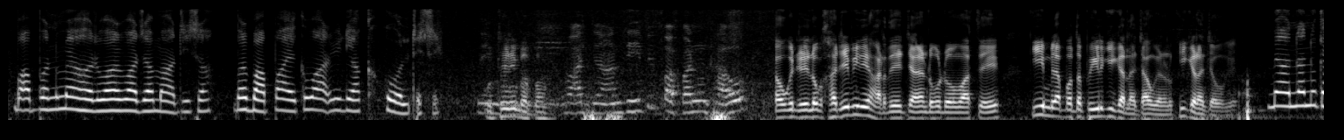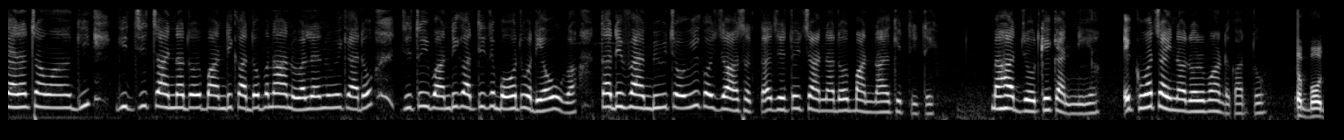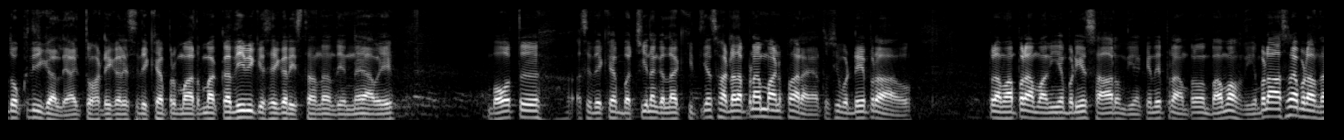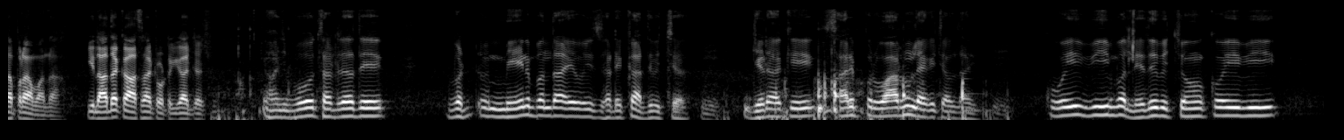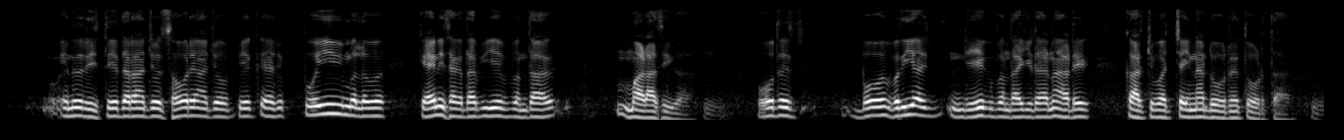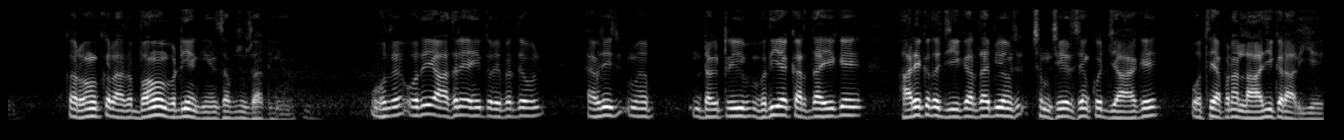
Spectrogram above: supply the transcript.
ਪਾਪਾ ਨੂੰ ਮੈਂ ਹਰ ਵਾਰ ਆਵਾਜ਼ਾਂ ਮਾਰਦੀ ਸਾਂ। ਪਰ ਪਾਪਾ ਇੱਕ ਵਾਰ ਵੀ ਨਹੀਂ ਅੱਖ ਖੋਲਦੇ ਸੀ। ਉੱਥੇ ਨਹੀਂ ਪਾਪਾ। ਆਵਾਜ਼ ਆਂਦੀ ਵੀ ਪਾਪਾ ਨੂੰ ਉਠਾਓ। ਕਹੋਗੇ ਜਿਹੜੇ ਲੋਕ ਹਜੇ ਵੀ ਨਹੀਂ ਹਟਦੇ ਚੈਨਲ ਡੋ ਡੋ ਵਾਸਤੇ ਕੀ ਮੇਰਾ ਪੁੱਤ ਅਪੀਲ ਕੀ ਕਰਨਾ ਚਾਹੋਗੇ ਇਹਨਾਂ ਨੂੰ? ਕੀ ਕਹਿਣਾ ਚਾਹੋਗੇ? ਮੈਂ ਉਹਨਾਂ ਨੂੰ ਕਹਿਣਾ ਚਾਹਾਂਗੀ ਕਿ ਜੀ ਚਾਈਨਾ ਡੋਰ ਬੰਦ ਹੀ ਕਰ ਦਿਓ ਬਣਾਉਣ ਵਾਲਿਆਂ ਨੂੰ ਵੀ ਕਹਿ ਦਿਓ ਜੇ ਤੁਸੀਂ ਬੰਦ ਹੀ ਕਰਤੀ ਤੇ ਬਹੁਤ ਵਧੀਆ ਹੋਊਗਾ। ਤੁਹਾਡੀ ਫੈਮਿਲੀ ਵਿੱਚ ਉਹ ਵੀ ਕੁਝ ਜਾ ਸਕਦਾ ਜੇ ਤੁਸੀਂ ਚਾਈਨਾ ਡੋਰ ਬੰਦ ਨਾ ਕੀਤੀ ਤੇ। ਮੈਂ ਹੱਥ ਜੋੜ ਕੇ ਕਹਿੰਨੀ ਆ ਇੱਕ ਵਾਰ ਚਾਈਨਾ ਡੋਰ ਬੰਦ ਕਰ ਦਿਓ। ਤਾਂ ਬਹੁਤ ਦੁੱਖ ਦੀ ਗੱਲ ਹੈ ਅੱਜ ਤੁਹਾਡੇ ਘਰ ਅਸੀਂ ਦੇਖਿਆ ਪ੍ਰਮਾਤਮਾ ਕਦੀ ਵੀ ਕਿਸੇ ਘਰ ਇਸ ਤਰ੍ਹਾਂ ਦਾ ਦਿਨ ਨਾ ਆਵੇ। ਬਹੁਤ ਅਸੀਂ ਦੇਖਿਆ ਬੱਚੀ ਨਾਲ ਗੱਲਾਂ ਕੀਤੀਆਂ। ਸਾਡਾ ਆਪਣਾ ਮਨ ਭਰ ਆਇਆ ਤੁਸੀਂ ਵੱਡੇ ਭਰਾ ਹੋ। ਭਰਾਵਾਂ ਭਰਾਵਾਂ ਦੀਆਂ ਬੜੀਆਂ ਸਾਰ ਹੁੰਦੀਆਂ। ਕਹਿੰਦੇ ਭਰਾ ਭਰਾਵਾਂ ਬਾਹਾਂ ਹੁੰਦੀਆਂ। ਬੜਾ ਆਸਰਾ ਬੜਾ ਹੁੰਦਾ ਭਰਾਵਾਂ ਦਾ। ਕੀ ਲੱਗਦਾ ਕਿ ਆਸਰਾ ਟੁੱਟ ਗਿਆ ਅੱਜ? ਹਾਂਜੀ ਬਹੁਤ ਸਾਡਾ ਤੇ ਮੇਨ ਬੰਦਾ ਇਹ ਸਾਡੇ ਘਰ ਦੇ ਵਿੱਚ। ਜਿਹੜਾ ਕਿ ਸਾਰੇ ਪਰਿਵਾਰ ਨੂੰ ਲੈ ਕੇ ਚੱਲਦਾ ਹੈ। ਕੋਈ ਵੀ ਮਹੱਲੇ ਦੇ ਵਿੱਚੋਂ ਕੋਈ ਵੀ ਇਹਨਾਂ ਦੇ ਰਿਸ਼ਤੇਦਾਰਾਂ ਚੋਂ ਸਹੁਰਿਆਂ ਚੋਂ ਕੋਈ ਵੀ ਮਤਲਬ ਕਹਿ ਨਹੀਂ ਸਕਦਾ ਵੀ ਇਹ ਬੰਦਾ ਮਾੜਾ ਸੀਗਾ। ਉਹ ਤੇ ਬਹੁਤ ਵਧੀਆ ਨੇਕ ਬੰਦਾ ਜਿਹੜਾ ਨਾ ਸਾਡੇ ਘਰ ਚ ਬੱਚਾ ਇੰਨਾ ਡੋਰ ਨੇ ਤੋੜਤਾ। ਘਰੋਂ ਘਲਾ ਦਾ ਬਾਹਾਂ ਵੱਡੀਆਂ ਗਈਆਂ ਸਭ ਤੋਂ ਸਾਡੀਆਂ। ਉਹਦੇ ਉਹਦੇ ਆਸਰੇ ਅਸੀਂ ਤੁਰੇ ਫਿਰਦੇ ਉਹ ਇਹੋ ਜਿਹੀ ਡਾਕਟਰੀ ਵਧੀਆ ਕਰਦਾ ਸੀ ਕਿ ਹਰ ਇੱਕ ਦਾ ਜੀ ਕਰਦਾ ਵੀ ਅਸੀਂ ਸ਼ਮਸ਼ੇਰ ਸਿੰਘ ਕੋਲ ਜਾ ਕੇ ਉੱਥੇ ਆਪਣਾ ਇਲਾਜ ਹੀ ਕਰਾ ਲਈਏ।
